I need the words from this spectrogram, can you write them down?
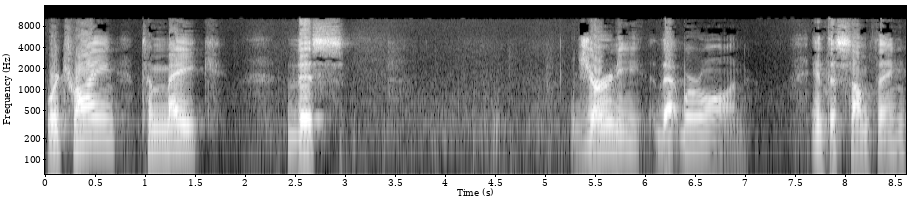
We're trying to make this journey that we're on into something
